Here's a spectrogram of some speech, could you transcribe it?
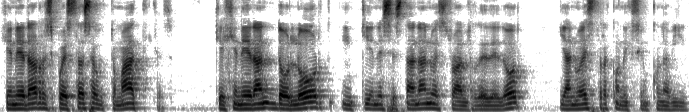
genera respuestas automáticas que generan dolor en quienes están a nuestro alrededor y a nuestra conexión con la vida.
